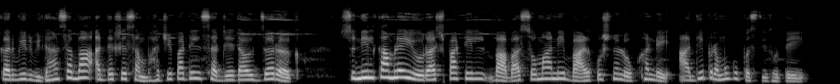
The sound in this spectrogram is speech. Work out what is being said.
करवीर विधानसभा अध्यक्ष संभाजी पाटील सर्जेराव जरक सुनील कांबळे युवराज पाटील बाबा सोमाने बाळकृष्ण लोखंडे आदी प्रमुख उपस्थित होते.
